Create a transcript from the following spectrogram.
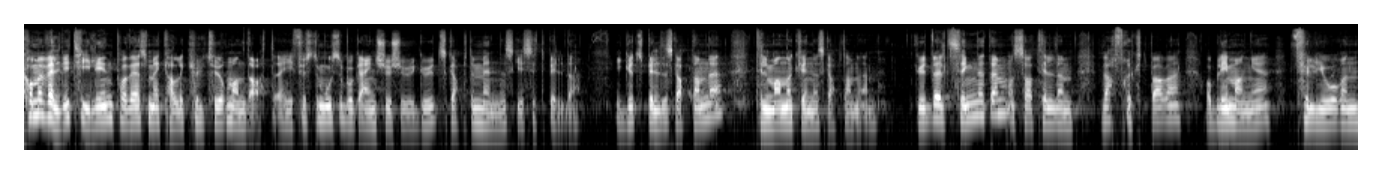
kommer veldig tidlig inn på det som jeg kaller kulturmandatet. I 1. Mosebok 1.27 Gud skapte mennesket i sitt bilde. I Guds bilde skapte han det. Til mann og kvinne skapte han dem. Gud velsignet dem og sa til dem, vær fruktbare og bli mange, fyll jorden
